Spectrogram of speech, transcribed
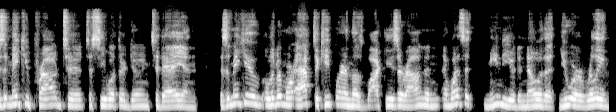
does it make you proud to to see what they're doing today? And does it make you a little bit more apt to keep wearing those blockies around? And, and what does it mean to you to know that you were really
